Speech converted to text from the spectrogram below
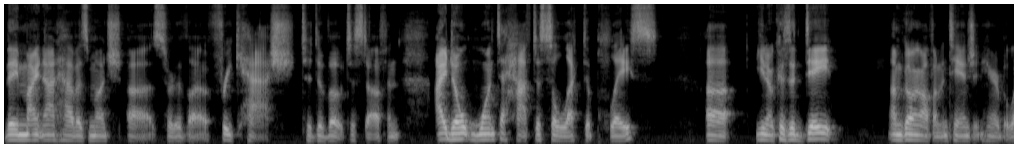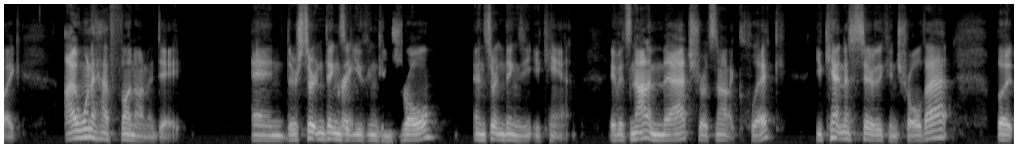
they might not have as much uh, sort of uh, free cash to devote to stuff, and I don't want to have to select a place. Uh, you know, because a date, I'm going off on a tangent here, but like I want to have fun on a date, and there's certain things that you can control and certain things that you can't. If it's not a match or it's not a click, you can't necessarily control that, but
